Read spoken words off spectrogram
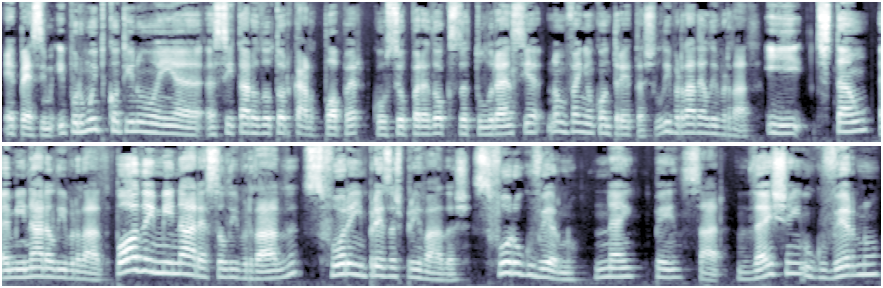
É péssimo. E por muito que continuem a, a citar o Dr. Karl Popper com o seu paradoxo da tolerância, não me venham com tretas. Liberdade é liberdade. E estão a minar a liberdade. Podem minar essa liberdade se forem empresas privadas. Se for o governo, nem pensar. Deixem o governo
